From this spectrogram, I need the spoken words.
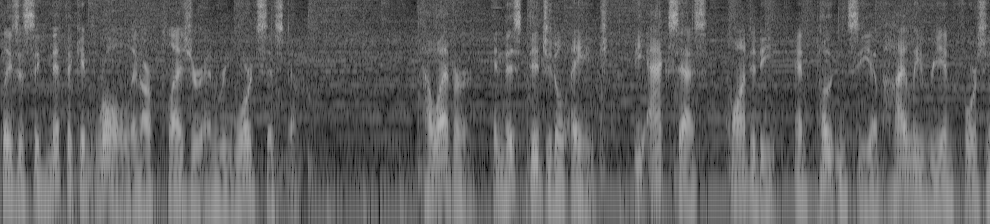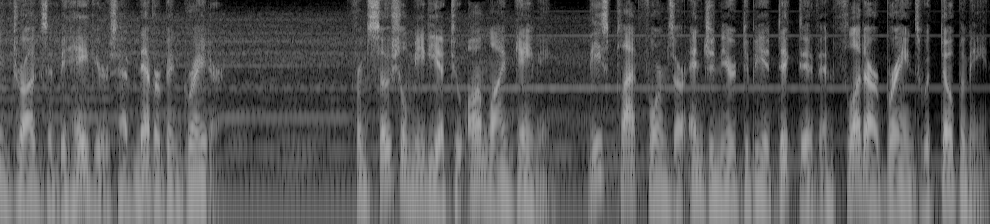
plays a significant role in our pleasure and reward system. However, in this digital age, the access, quantity, and potency of highly reinforcing drugs and behaviors have never been greater. From social media to online gaming, these platforms are engineered to be addictive and flood our brains with dopamine.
